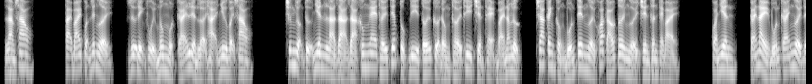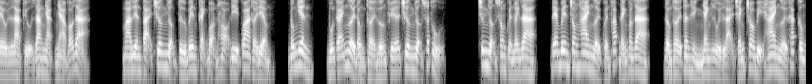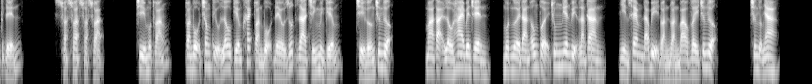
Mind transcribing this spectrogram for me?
Làm sao? Tại bãi quận giết người, dự định phủi mông một cái liền lợi hại như vậy sao? Trương nhượng tự nhiên là giả giả không nghe thấy tiếp tục đi tới cửa đồng thời thi triển thẻ bài năng lực, tra canh cổng bốn tên người khoác áo tơi người trên thân thẻ bài. Quả nhiên, cái này bốn cái người đều là cựu giang nhạc nhà võ giả. Mà liền tại trương nhượng từ bên cạnh bọn họ đi qua thời điểm bỗng nhiên, bốn cái người đồng thời hướng phía trương nhượng xuất thủ. Trương nhượng xong quyền đánh ra, đem bên trong hai người quyền pháp đánh văng ra đồng thời thân hình nhanh lùi lại tránh cho bị hai người khác công kích đến. Xoạt xoạt xoạt xoạt. Chỉ một thoáng, toàn bộ trong tiểu lâu kiếm khách toàn bộ đều rút ra chính mình kiếm, chỉ hướng trương nhượng. Mà tại lầu hai bên trên, một người đàn ông tuổi trung niên vị lan can, nhìn xem đã bị đoàn đoàn bao vây trương nhượng. Trương nhượng nha,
